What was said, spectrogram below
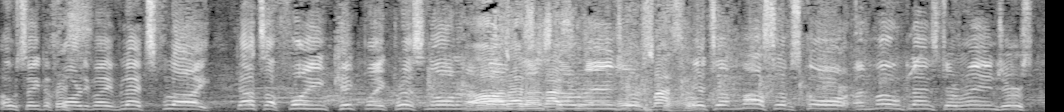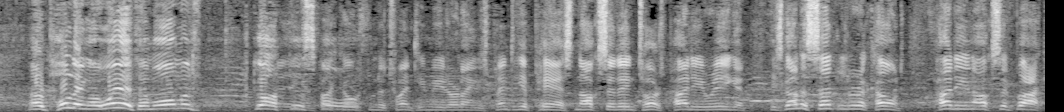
outside the 45. Let's fly. That's a fine kick by Chris Nolan. And Oh, Mount that's Leinster. Rangers. Massive. It's a massive score, and Mount Leinster Rangers are pulling away at the moment. Got this back out from the 20 metre line. There's plenty of pace. Knocks it in towards Paddy Regan. He's got to settle the account. Paddy knocks it back.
